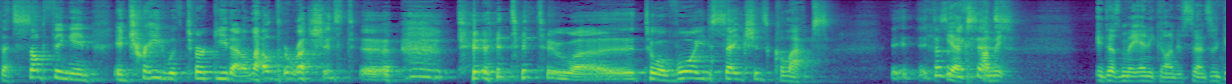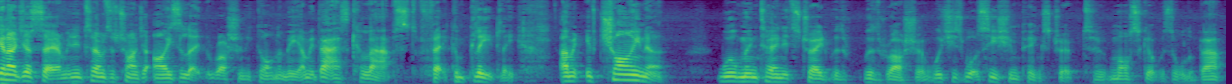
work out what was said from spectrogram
that something in, in trade with Turkey that allowed the Russians to to to to, uh, to avoid sanctions collapse. It, it doesn't Yes, make sense. I mean, it doesn't make any kind of sense. And can I just say, I mean, in terms of trying to isolate the Russian economy, I mean, that has collapsed completely. I mean, if China will maintain its trade with, with Russia, which is what Xi Jinping's trip to Moscow was all about,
